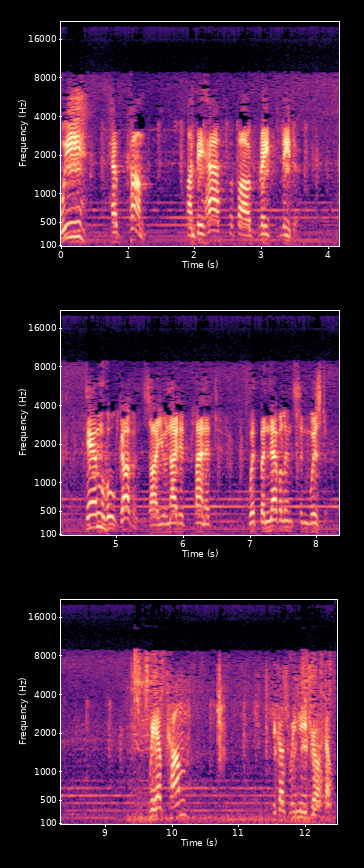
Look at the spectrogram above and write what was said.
We have come on behalf of our great leader, him who governs our united planet with benevolence and wisdom. We have come because we need your help.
